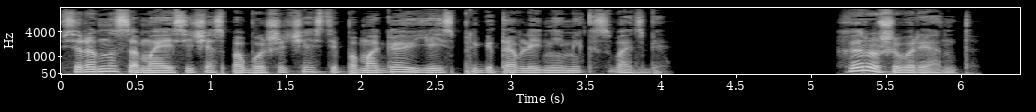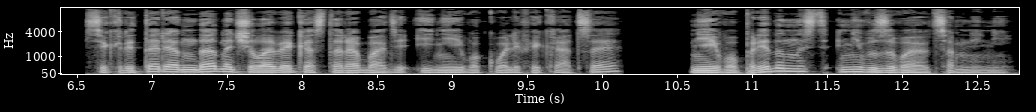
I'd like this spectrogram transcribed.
«Все равно сама я сейчас по большей части помогаю ей с приготовлениями к свадьбе». «Хороший вариант. Секретарь Андана — человек о Старобаде, и ни его квалификация, ни его преданность не вызывают сомнений».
